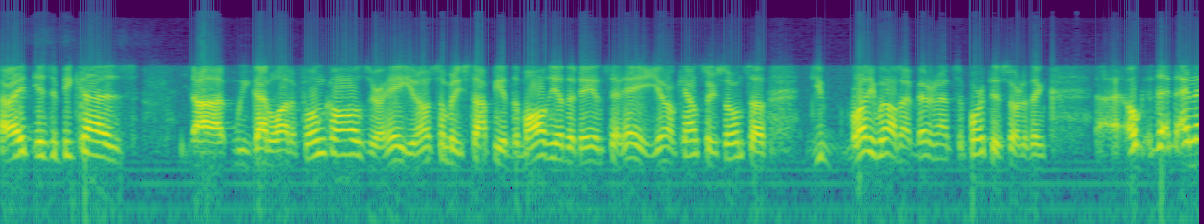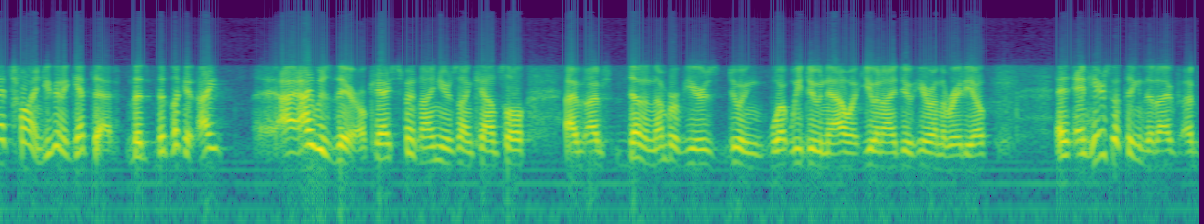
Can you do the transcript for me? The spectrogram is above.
All right, is it because uh, we got a lot of phone calls, or hey, you know, somebody stopped me at the mall the other day and said, hey, you know, Councillor so and so, you bloody well, I better not support this sort of thing. Uh, okay, that, and that's fine. You're going to get that. But but look at I, I I was there. Okay, I spent nine years on council. I've, I've done a number of years doing what we do now, what you and I do here on the radio. And, and here's the thing that I've, I've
